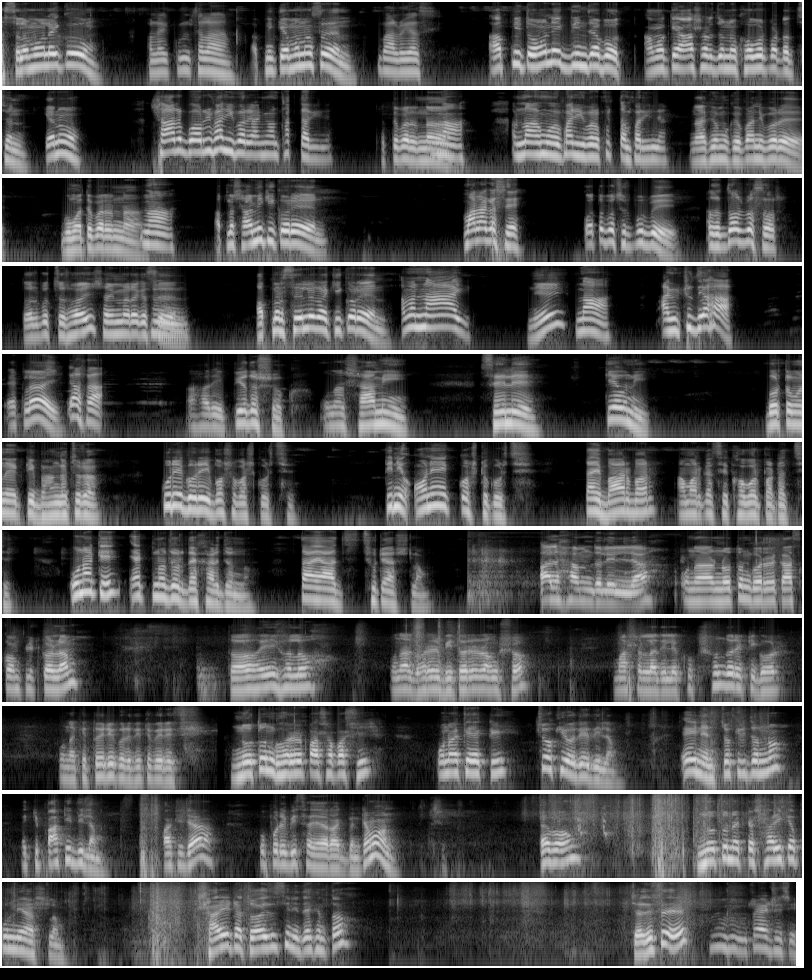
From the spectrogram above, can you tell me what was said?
আসসালামু আলাইকুম। ওয়ালাইকুম সালাম। আপনি কেমন আছেন? ভালোই আছি। আপনি তো অনেক দিন যাবত আমাকে আসার জন্য খবর পাঠাচ্ছেন। কেন? সার গরু পানি পরে আমি অন থাকতে পারি না। থাকতে পারেন না? না। না আমি পানি পরে খুঁজতাম পারি না। নাকে মুখে পানি পড়ে ঘুমাতে পারেন না? না। আপনার স্বামী কি করেন? মারা গেছে। কত বছর পূর্বে? আচ্ছা দশ বছর। দশ বছর হয় স্বামী মারা গেছেন। আপনার ছেলেরা কি করেন? আমার নাই। নেই? না আমি শুধু দেখা। একলাই? দেখা। আহারে প্রিয় দর্শক ওনার স্বামী ছেলে কেউ নেই। বর্তমানে একটি ভাঙ্গাচোরা কুড়ে ঘরেই বসবাস করছে। তিনি অনেক কষ্ট করছে তাই বারবার আমার কাছে খবর পাঠাচ্ছে। ওনাকে এক নজর দেখার জন্য তাই আজ ছুটে আসলাম। আলহামদুলিল্লাহ ওনার নতুন ঘরের কাজ কমপ্লিট করলাম। তো এই হলো ওনার ঘরের ভিতরের অংশ। মার্শাল্লাহ দিলে খুব সুন্দর একটি ঘর ওনাকে তৈরি করে দিতে পেরেছি। নতুন ঘরের পাশাপাশি ওনাকে একটি চকিও দিয়ে দিলাম। এই নেন, চকির জন্য একটি পাটি দিলাম। পাটিটা উপরে বিছাইয়া রাখবেন, কেমন? এবং নতুন একটা শাড়ি কাপড় নিয়ে আসলাম। শাড়িটা চয়েস হয়েছে দেখেন তো? চয়েস হুম হুম সাইড হয়েছে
